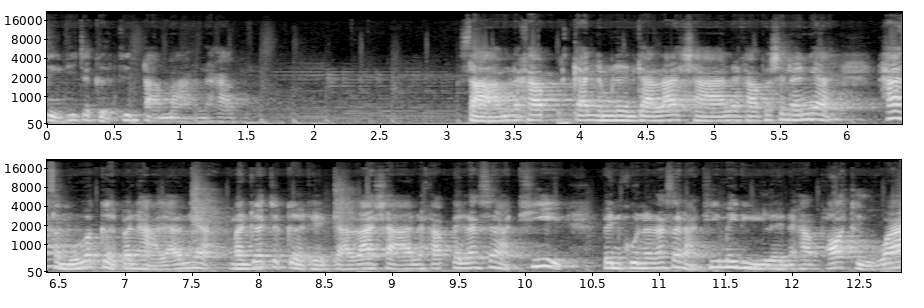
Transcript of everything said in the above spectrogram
สิ่งที่จะเกิดขึ้นตามมานะครับ สามนะครับการดำเนินการล่าช้านะครับ เพราะฉะนั้นเนี่ยถ้าสมมุติว่าเกิดปัญหาแล้วเนี่ยมันก็จะเกิดเหตุการณ์ล่าช้านะครับ เป็นลักษณะที่เป็นคุณลักษณะที่ไม่ดีเลยนะครับ เพราะถือว่า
